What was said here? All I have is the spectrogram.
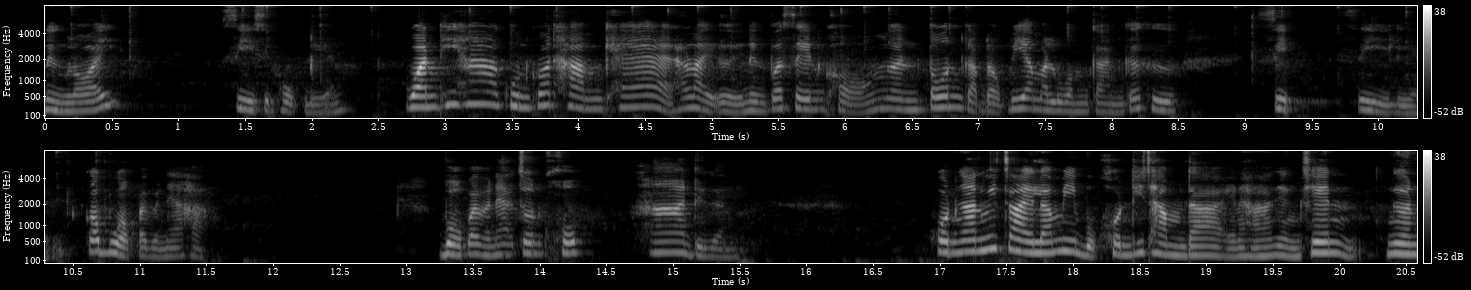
หนึ่งร้อยสี่สิบหกเหรียญ วันที่ 5 คุณก็ทำแค่เท่าไหร่เอ่ยหนึ่งเปอร์เซ็นของเงินต้นกับดอกเบี้ยมารวมกันก็คือสิบสี่เหรียญก็บวกไปแบบนี้ค่ะ บวกไปแบบนี้จนครบ 5 เดือน ผลงานวิจัยแล้วมีบุคคลที่ทำได้นะคะ อย่างเช่นเงิน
